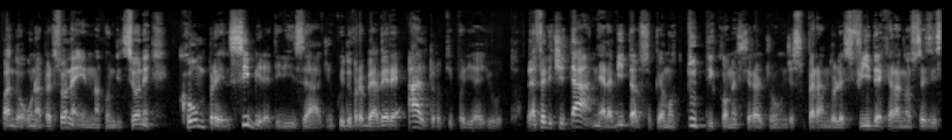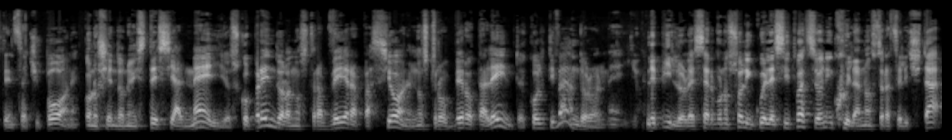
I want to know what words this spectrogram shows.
quando una persona è in una condizione comprensibile di disagio, in cui dovrebbe avere altro tipo di aiuto. La felicità nella vita lo sappiamo tutti come si raggiunge, superando le sfide che la nostra esistenza ci pone, conoscendo noi stessi al meglio, scoprendo la nostra vera passione, il nostro vero talento e coltivandolo al meglio. Le pillole servono solo in quelle situazioni in cui la nostra felicità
